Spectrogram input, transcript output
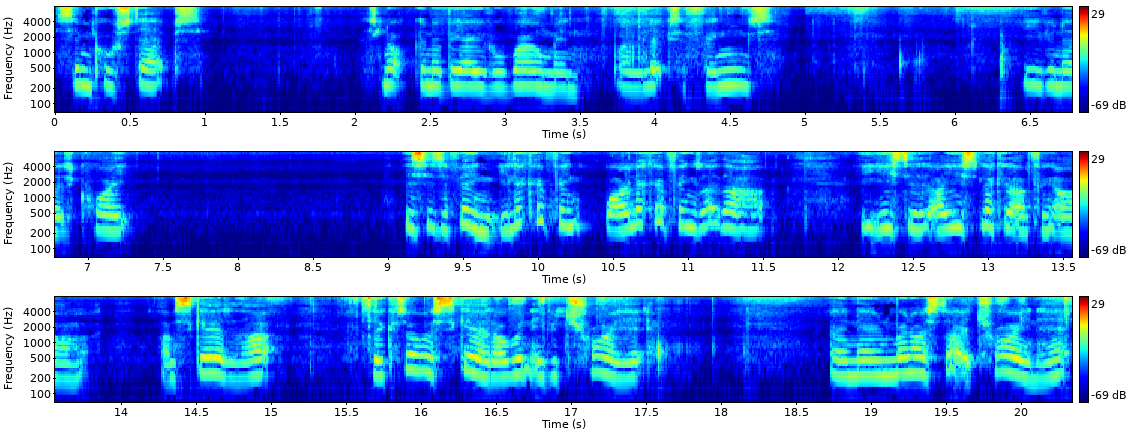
simple steps. It's not going to be overwhelming by the looks of things, even though it's quite. This is the thing. You look at things. Well, I look at things like that. It used to. I used to look at that and think, oh, I'm scared of that. So because I was scared, I wouldn't even try it. And then when I started trying it,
